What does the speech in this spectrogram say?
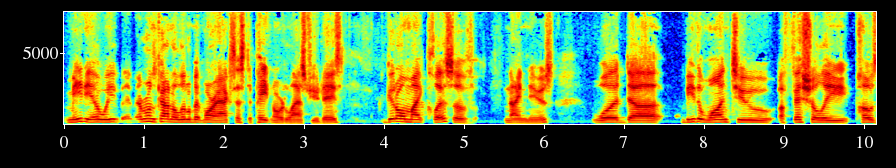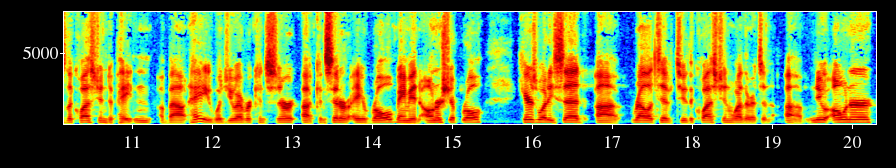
media. We everyone's gotten a little bit more access to Peyton over the last few days. Good old Mike Klis of Nine News would uh, be the one to officially pose the question to Peyton about, hey, would you ever consider uh, consider a role, maybe an ownership role? Here's what he said uh, relative to the question whether it's a uh, new owner,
